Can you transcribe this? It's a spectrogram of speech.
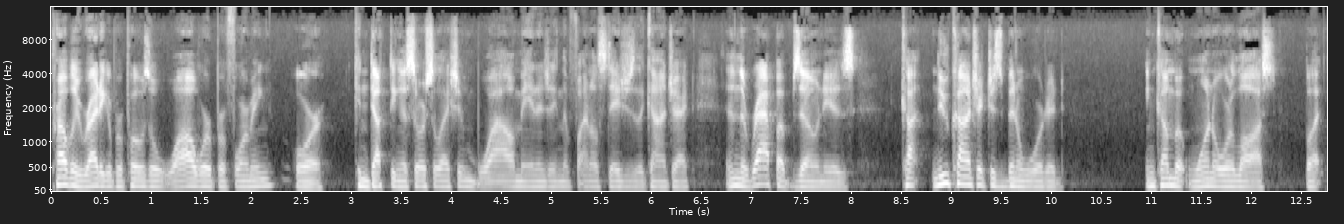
Probably writing a proposal while we're performing or conducting a source selection while managing the final stages of the contract. And then the wrap up zone is co- new contract has been awarded, incumbent won or lost, but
